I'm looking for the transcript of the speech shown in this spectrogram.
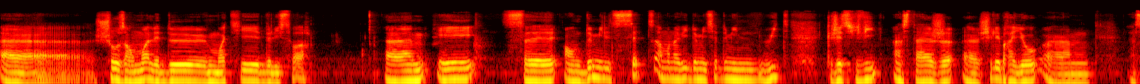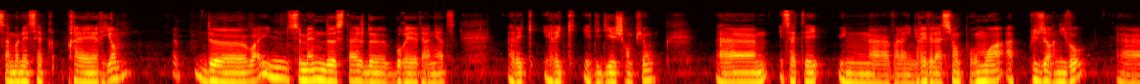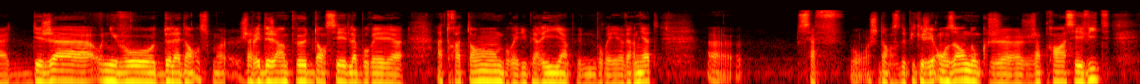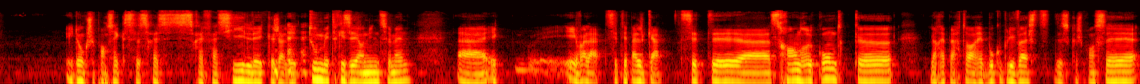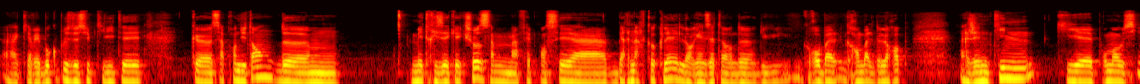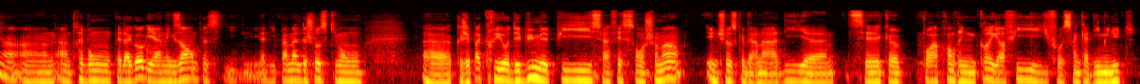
euh, choses en moi, les deux moitiés de l'histoire. Euh, et c'est en 2007, à mon avis, 2007-2008, que j'ai suivi un stage euh, chez les Braillots euh, à Saint-Bonnet-Prairium de ouais, une semaine de stage de bourré verniat avec Eric et Didier Champion. Euh, et ça a été une euh, voilà une révélation pour moi à plusieurs niveaux. Euh, déjà au niveau de la danse, moi j'avais déjà un peu dansé de la bourrée euh, à trois temps, bourrée du Berry, un peu de bourrée verniat. Euh, ça, bon, je danse depuis que j'ai 11 ans, donc j'apprends assez vite. Et donc je pensais que ce serait, serait facile et que j'allais tout maîtriser en une semaine. Euh, et, et, voilà, c'était pas le cas. C'était euh, se rendre compte que le répertoire est beaucoup plus vaste de ce que je pensais, euh, qu'il y avait beaucoup plus de subtilité, que ça prend du temps de euh, maîtriser quelque chose. Ça m'a fait penser à Bernard Coquelet, l'organisateur du gros bal, grand bal de l'Europe, Argentine, qui est pour moi aussi un, un, très bon pédagogue et un exemple. Il a dit pas mal de choses qui vont euh, que j'ai pas cru au début, mais puis ça a fait son chemin. Une chose que Bernard a dit, euh, c'est que pour apprendre une chorégraphie, il faut 5 à 10 minutes.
